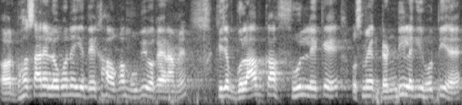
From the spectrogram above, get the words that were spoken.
और बहुत सारे लोगों ने ये देखा होगा मूवी वगैरह में कि जब गुलाब का फूल लेके उसमें एक डंडी लगी होती है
